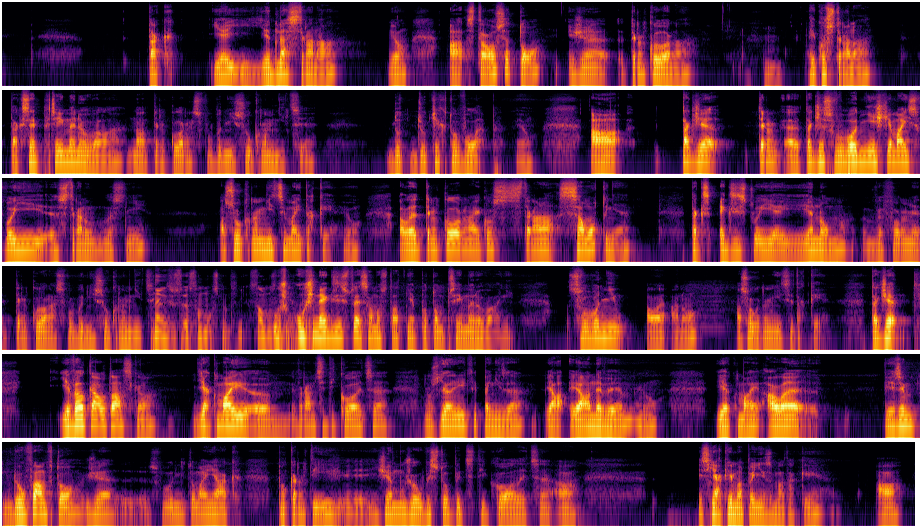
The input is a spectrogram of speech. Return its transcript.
tak je jedna strana, jo, a stalo se to, že Trikolora hmm. jako strana, tak se přejmenovala na Trikolora svobodní soukromníci do, do těchto voleb, jo. A takže Tr- eh, takže svobodní ještě mají svoji stranu vlastní a soukromníci mají taky, jo. Ale Trikolorna jako strana samotně, tak existuje jenom ve formě Trikolorna svobodní soukromníci. Neexistuje samostatně. samostatně už, už neexistuje samostatně po tom přejmenování. svobodní ale ano a soukromníci taky. Takže je velká otázka, jak mají um, v rámci té koalice rozdělený ty peníze. Já, já nevím, jo, jak mají, ale věřím, doufám v to, že svobodní to mají nějak pokrytý, že, že můžou vystoupit z té koalice a s nějakýma penězma taky. A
